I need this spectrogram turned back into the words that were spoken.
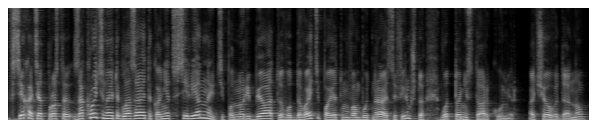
все хотят просто закройте на это глаза, это конец вселенной. Типа, ну, ребята, вот давайте поэтому вам будет нравиться фильм, что вот Тони Старк умер. А чё вы, да? Ну,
